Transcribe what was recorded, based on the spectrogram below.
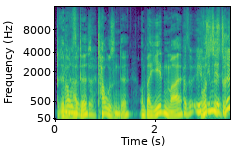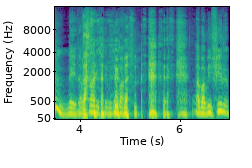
drin Tausende. hattest. Tausende. Und bei jedem Mal. Also in, in mir drin, nee, das sage ich dir nicht. Aber, aber wie viele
